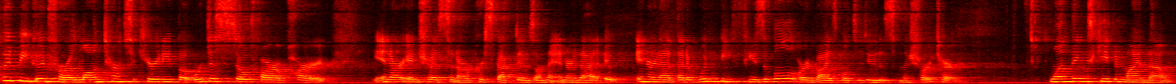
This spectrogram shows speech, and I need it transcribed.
could be good for our long term security, but we're just so far apart in our interests and our perspectives on the internet, it, internet that it wouldn't be feasible or advisable to do this in the short term. One thing to keep in mind though,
